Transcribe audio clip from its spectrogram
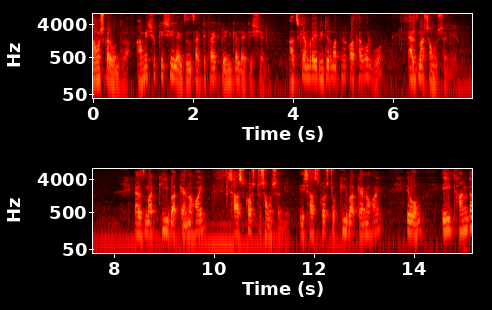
নমস্কার বন্ধুরা, আমি সুখী শীল একজন সার্টিফাইড ক্লিনিক্যাল ডায়েটিশিয়ান আজকে আমরা এই ভিডিওর মাধ্যমে কথা বলব অ্যাজমার সমস্যা নিয়ে। অ্যাজমা কী বা কেন হয়, শ্বাসকষ্ট সমস্যা নিয়ে। এই শ্বাসকষ্ট কী বা কেন হয় এবং এই ঠান্ডা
